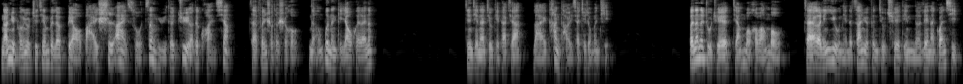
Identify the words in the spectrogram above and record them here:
男女朋友之间为了表白示爱所赠予的巨额的款项，在分手的时候能不能给要回来呢？今天呢，就给大家来探讨一下这种问题。本案的主角蒋某和王某在二零一五年的三月份就确定了恋爱关系。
